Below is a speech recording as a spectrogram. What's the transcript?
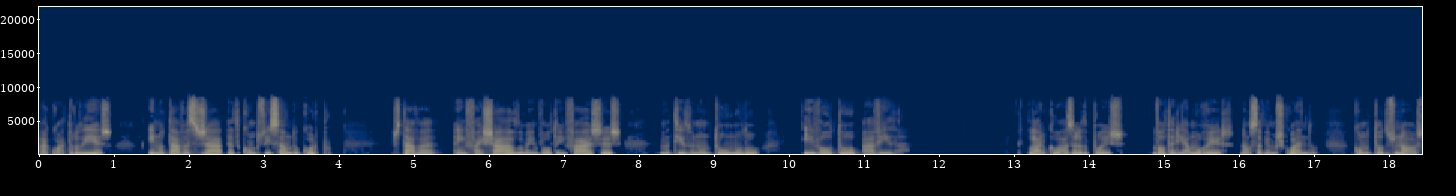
há quatro dias, e notava-se já a decomposição do corpo. Estava enfaixado, envolto em faixas, metido num túmulo e voltou à vida. Claro que Lázaro depois voltaria a morrer, não sabemos quando, como todos nós,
